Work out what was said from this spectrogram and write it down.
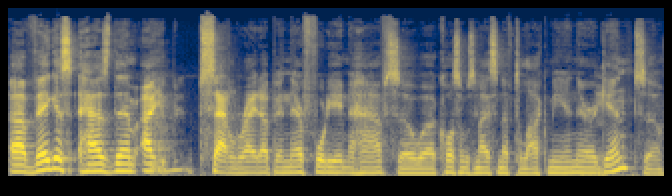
Uh, Vegas has them I saddled right up in there, 48 and a half. So uh, Colson was nice enough to lock me in there again. So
